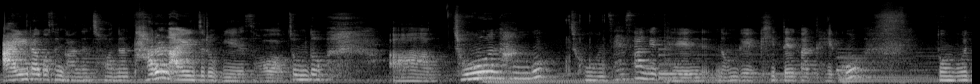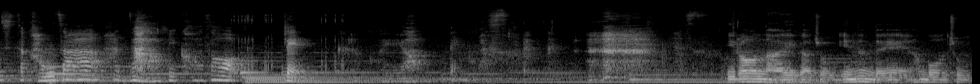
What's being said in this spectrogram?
아이라고 생각하는 저는 다른 아이들을 위해서 좀더 아, 좋은 한국, 좋은 세상이 되는 게 기대가 되고 너무 진짜 감사한 마음이 커서 네 그런 거예요. 네 맞습니다. 이런 아이가 좀 있는데 한번 좀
